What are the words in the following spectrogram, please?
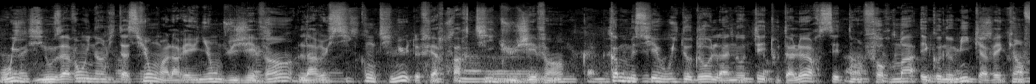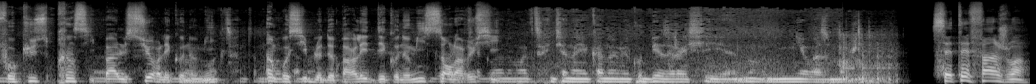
Oui, nous avons une invitation à la réunion du G20. La Russie continue de faire partie du G20. Comme M. Widodo l'a noté tout à l'heure, c'est un format économique avec un focus principal sur l'économie. Impossible de parler d'économie sans la Russie. C'était fin juin.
